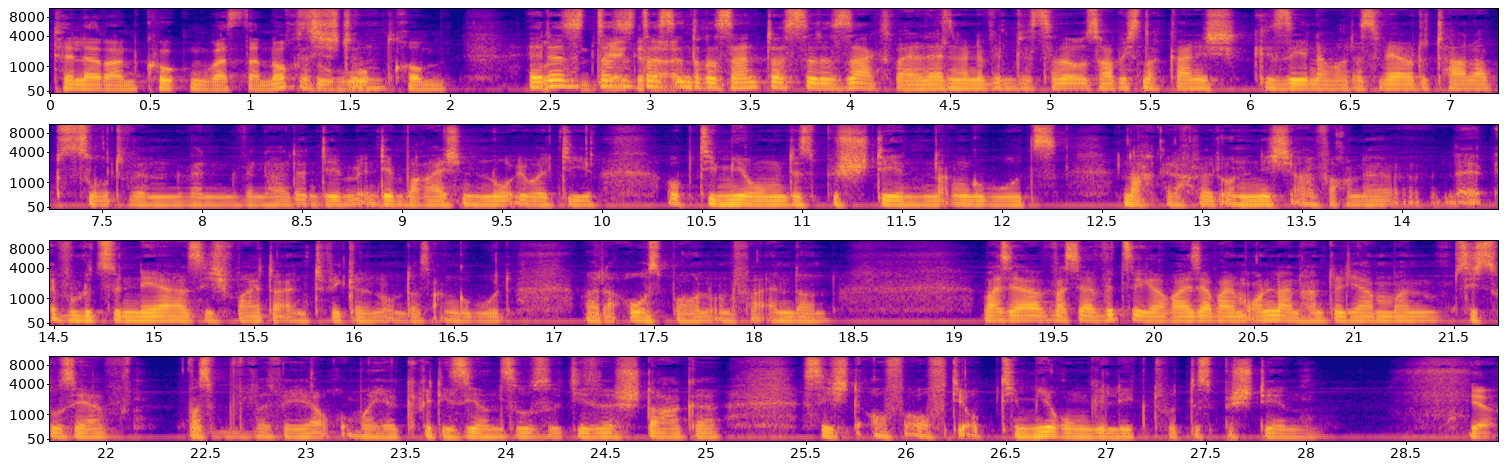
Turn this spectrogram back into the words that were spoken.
Tellerrand gucken, was da noch das so stimmt. hochkommt. Ja, das, das ist das interessant, dass du das sagst, weil also, wenn, wenn das, so habe ich es noch gar nicht gesehen, aber das wäre total absurd, wenn, wenn, wenn halt in dem, in dem Bereichen nur über die Optimierung des bestehenden Angebots nachgedacht wird und nicht einfach eine, evolutionär sich weiterentwickeln und das Angebot weiter ausbauen und verändern was ja, was ja witzigerweise beim Onlinehandel ja man sich so sehr, was, was wir ja auch immer hier kritisieren, so, so diese starke Sicht auf, auf die Optimierung gelegt wird des Bestehenden. Ja,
